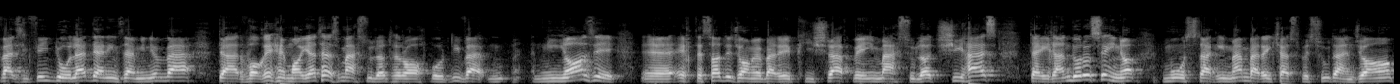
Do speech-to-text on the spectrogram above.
وظیفه دولت در این زمینه و در واقع حمایت از محصولات راهبردی و نیاز اقتصاد جامعه برای پیشرفت به این محصولات چی هست؟ دقیقا درسته اینا مستقیما برای کسب سود انجام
